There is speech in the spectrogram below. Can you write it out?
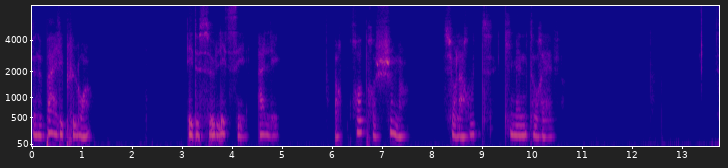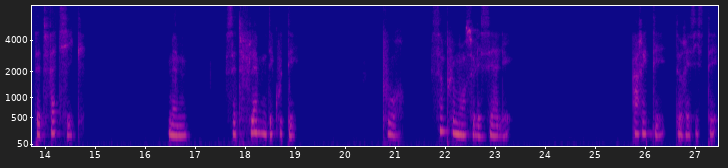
de ne pas aller plus loin et de se laisser aller leur propre chemin sur la route qui mène au rêve. Cette fatigue, même cette flemme d'écouter, pour simplement se laisser aller, arrêter de résister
